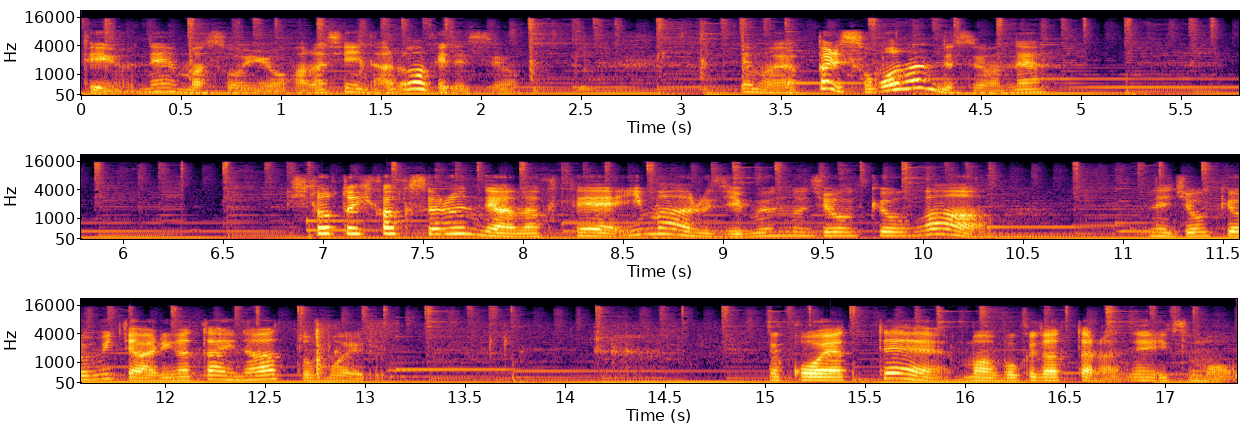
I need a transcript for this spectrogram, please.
ていうね。まあそういうお話になるわけですよ。でもやっぱりそこなんですよね。人と比較するんではなくて今ある自分の状況がね、状況を見てありがたいなと思える。でこうやって、まあ僕だったらね、いつも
